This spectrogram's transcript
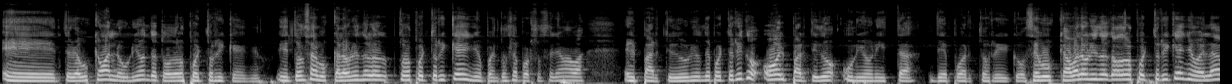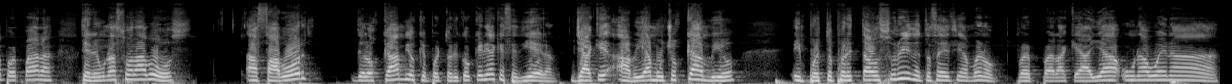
eh, te buscaban la unión de todos los puertorriqueños. Y entonces al buscar la unión de todos los puertorriqueños, pues entonces por eso se llamaba el Partido Unión de Puerto Rico o el Partido Unionista de Puerto Rico. Se buscaba la unión de todos los puertorriqueños, ¿verdad? para tener una sola voz a favor de los cambios que Puerto Rico quería que se dieran, ya que había muchos cambios impuestos por Estados Unidos, entonces decían, bueno, pues para que haya una buena,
